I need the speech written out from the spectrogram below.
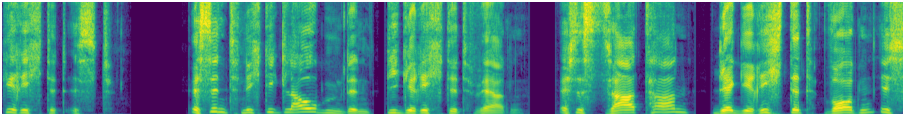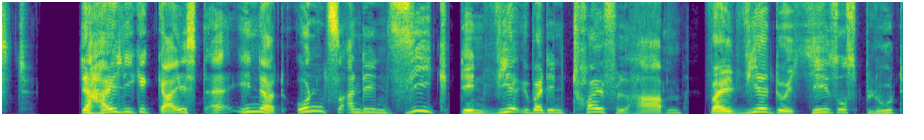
gerichtet ist. Es sind nicht die Glaubenden, die gerichtet werden. Es ist Satan, der gerichtet worden ist. Der Heilige Geist erinnert uns an den Sieg, den wir über den Teufel haben, weil wir durch Jesus Blut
